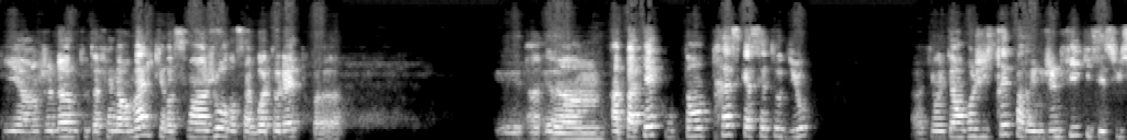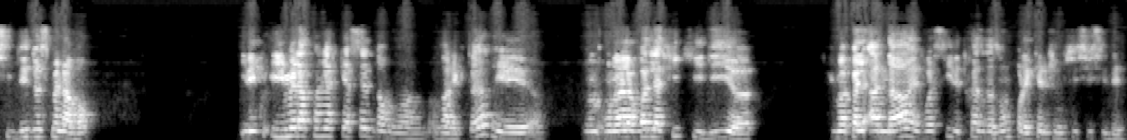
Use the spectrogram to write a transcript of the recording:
qui est un jeune homme tout à fait normal, qui reçoit un jour dans sa boîte aux lettres, un, un- un paquet contenant 13 cassettes audio euh, qui ont été enregistrées par une jeune fille qui s'est suicidée deux semaines avant. Il, met la première cassette dans un, lecteur et euh, on, a la voix de la fille qui dit euh, Je m'appelle Anna et voici les 13 raisons pour lesquelles je me suis suicidée.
